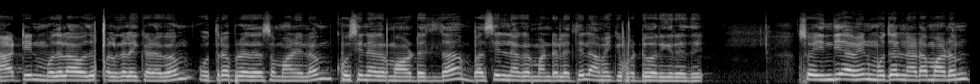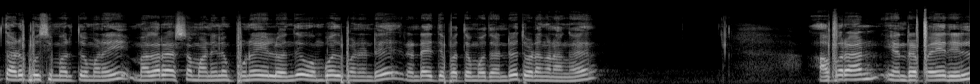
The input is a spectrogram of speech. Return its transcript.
நாட்டின் முதலாவது பல்கலைக்கழகம் உத்தரப்பிரதேச மாநிலம் குஷிநகர் மாவட்டத்தில் தான் பசில் நகர் மண்டலத்தில் அமைக்கப்பட்டு வருகிறது. ஸோ இந்தியாவின் முதல் நடமாடும் தடுப்பூசி மருத்துவமனை மகாராஷ்டிரா மாநிலம் புனேயில் வந்து ஒம்பது பன்னெண்டு ரெண்டாயிரத்தி பத்தொம்போது அன்று தொடங்கினாங்க. அபரான் என்ற பெயரில்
